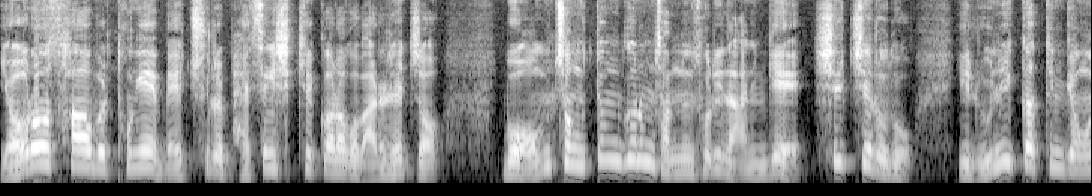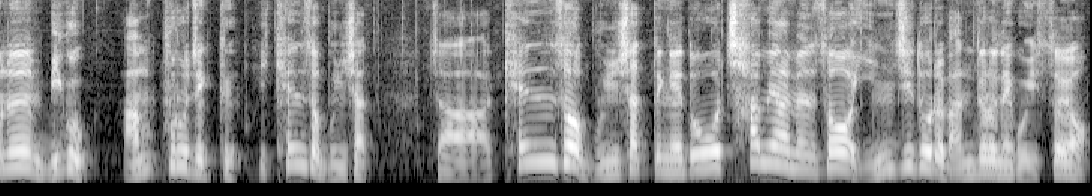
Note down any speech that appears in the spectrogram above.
여러 사업을 통해 매출을 발생시킬 거라고 말을 했죠. 뭐 엄청 뜬구름 잡는 소리는 아닌 게 실제로도 이 루닛 같은 경우는 미국 암 프로젝트 이 캔서 문샷 자, 캔서 문샷 등에도 참여하면서 인지도를 만들어내고 있어요.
